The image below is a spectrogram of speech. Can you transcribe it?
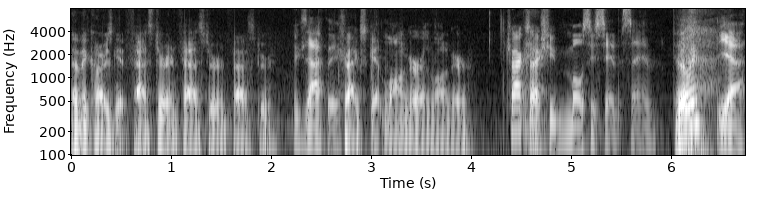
And the cars get faster and faster and faster. Exactly. Tracks get longer and longer. Tracks actually mostly stay the same. Really? Yeah.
